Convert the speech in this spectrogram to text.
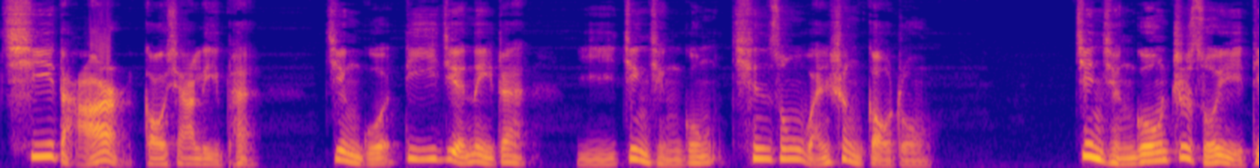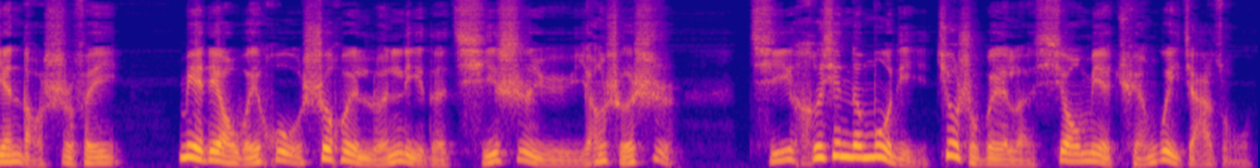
七打二，高下立判。晋国第一届内战。以晋顷公轻松完胜告终。晋顷公之所以颠倒是非，灭掉维护社会伦理的骑士与羊蛇氏，其核心的目的就是为了消灭权贵家族。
